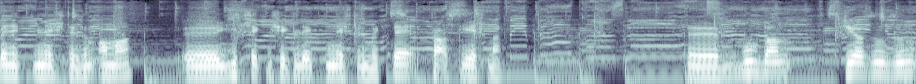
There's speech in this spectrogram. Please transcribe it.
Ben etkinleştirdim ama e, yüksek bir şekilde etkinleştirmek de tavsiye etmem. Ee, buradan cihazınızın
